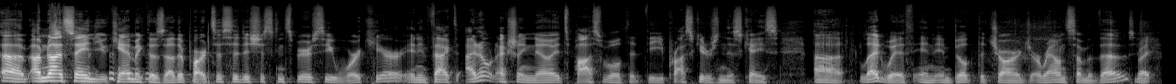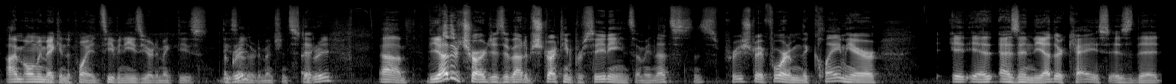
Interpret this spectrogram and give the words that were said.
um, I'm not saying you can't make those other parts of seditious conspiracy work here, and in fact, I don't actually know it's possible that the prosecutors in this case uh, led with and, and built the charge around some of those. Right. I'm only making the point it's even easier to make these these Agreed. other dimensions stick. Agreed. Um, the other charge is about obstructing proceedings. I mean, that's that's pretty straightforward. I mean, the claim here, it, it, as in the other case, is that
